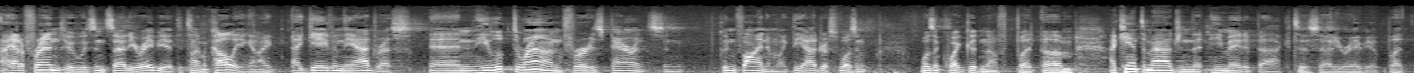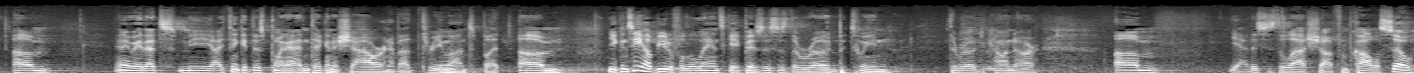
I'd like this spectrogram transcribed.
I, had a friend who was in Saudi Arabia at the time, a colleague, and I, I gave him the address. And he looked around for his parents and couldn't find him. Like the address wasn't wasn't quite good enough. But um, I can't imagine that he made it back to Saudi Arabia. But um, anyway, that's me. I think at this point I hadn't taken a shower in about three months. But um, you can see how beautiful the landscape is. This is the road between the road to Kandahar. Um, yeah, this is the last shot from Kabul. So,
